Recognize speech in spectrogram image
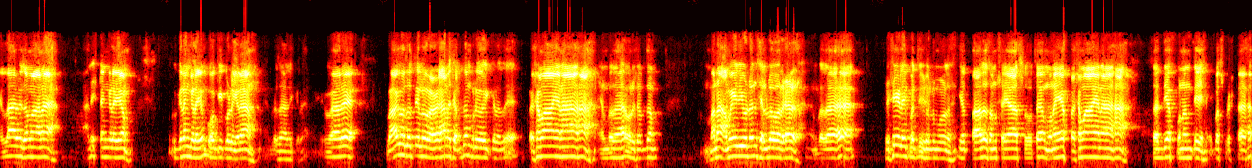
எல்லா விதமான அனிஷ்டங்களையும் விக்னங்களையும் போக்கிக் கொள்கிறான் என்று சாதிக்கிறார். இவ்வாறு பாகவதத்தில் ஒரு அழகான சப்தம் பிரயோகிக்கிறது. பிரசமாயனாக என்பதாக ஒரு சப்தம். மன அமைதியுடன் செல்பவர்கள் என்பதாக ரிஷிகளை பற்றி சொல்லும்போது எத் பாத சம்சயா சோத முனைய பசமாயனாக சத்ய புனந்தி உபஸ்பிருஷ்டாக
